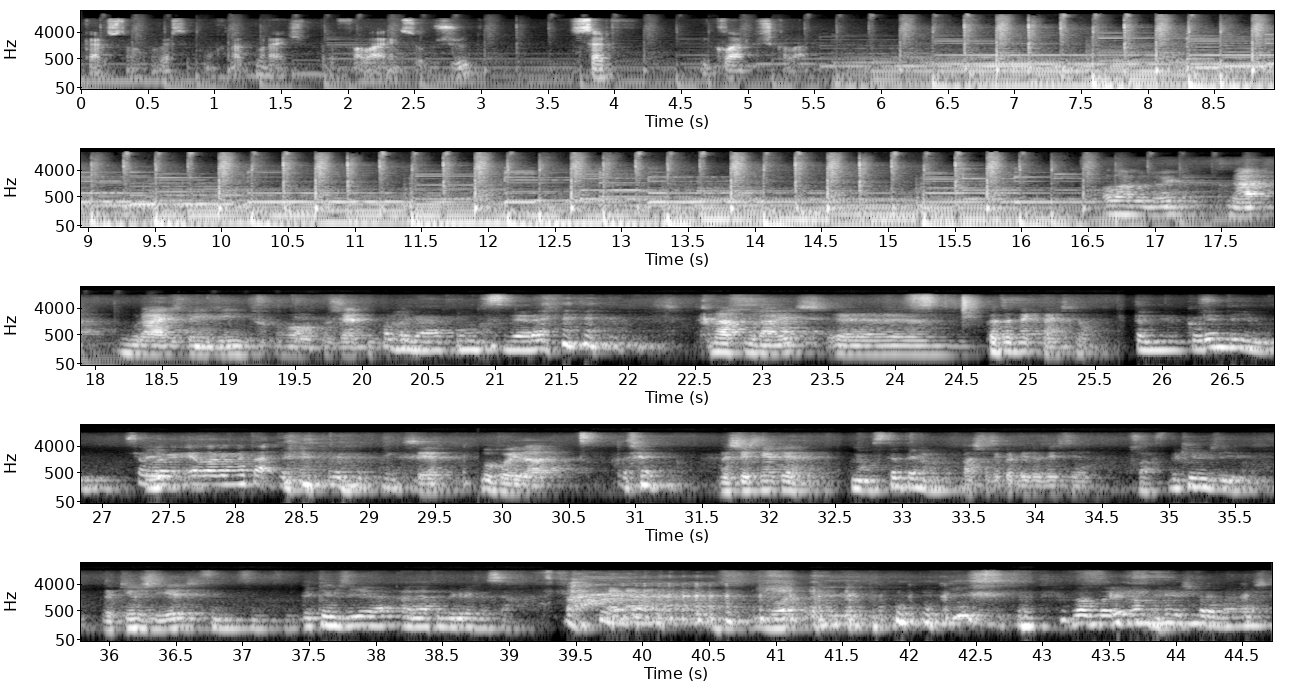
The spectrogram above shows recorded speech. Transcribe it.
Ricardo estão à conversa com o Renato Moraes para falarem sobre judo, surf e, claro, escalada. Olá, boa noite. Renato Moraes, bem-vindo ao projeto. Obrigado por me receberem. Renato Moraes, eh, quantos anos é que tens, não? Tenho 41. Isso é logo, é logo a matar. Tem que ser. Uma boa idade. Nasceste em 80. Não, 79. Vais fazer quantas este ano? Faço. Daqui a uns dias. Daqui a uns dias. Sim, sim, sim. Daqui a uns dias à data da gravação. Não dei, não dei os parabéns.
